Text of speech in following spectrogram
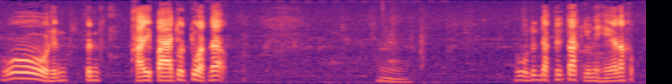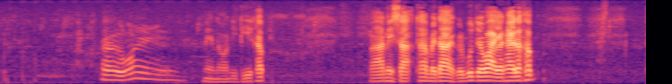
โอ้ เห็นเป็น ไผ่ปลาจวดๆแล้ว อืมโอ้ดึกดักดึกดักอยู่ในแหแล้วครับ เออเว้ยแน่นอนอีกทีครับปลาในสระถ้าไม่ได้ก็ไม่รู้จะว่ายังไงแล้วครับ แต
